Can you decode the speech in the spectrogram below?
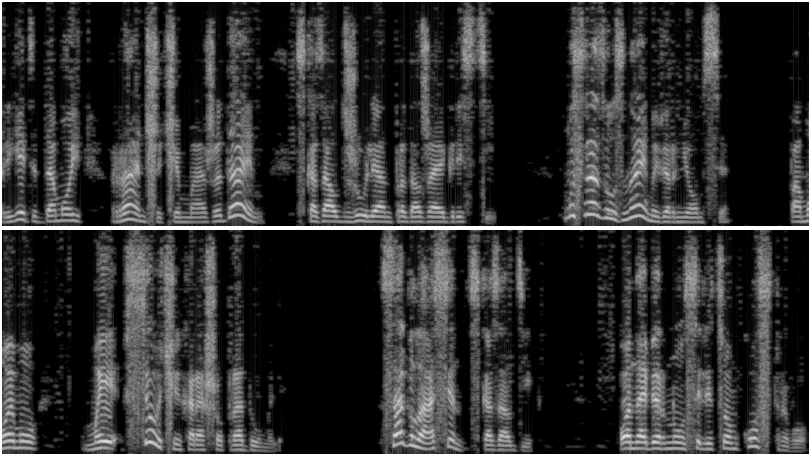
приедет домой раньше, чем мы ожидаем, — сказал Джулиан, продолжая грести, — мы сразу узнаем и вернемся. По-моему, мы все очень хорошо продумали. — Согласен, — сказал Дик. Он обернулся лицом к острову.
